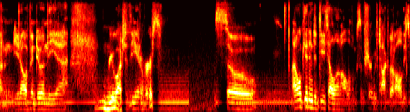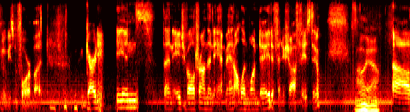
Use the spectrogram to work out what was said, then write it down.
and you know I've been doing the uh, Mhm. rewatch of the universe. So I won't get into detail on all of them because I'm sure we've talked about all these movies before. But Guardians, then Age of Ultron, then Ant Man, all in one day to finish off Phase Two. Oh, yeah. Um,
